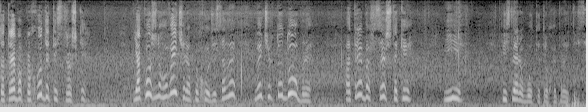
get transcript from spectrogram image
то треба проходитись трошки. Я кожного вечора проходжусь, але вечір то добре. А треба все ж таки і після роботи трохи пройтися.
